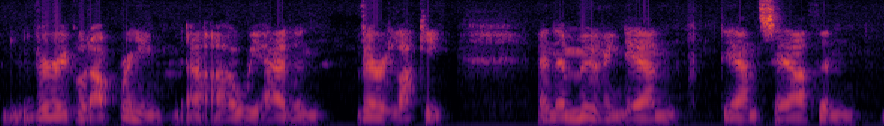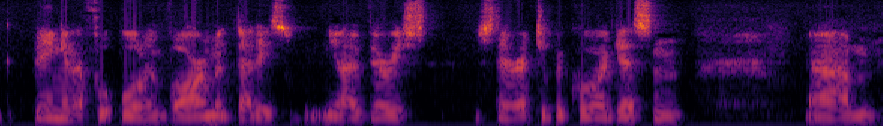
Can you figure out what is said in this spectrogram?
very good upbringing uh, we had, and very lucky. And then moving down down south and being in a football environment that is, you know, very stereotypical, I guess, and um,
